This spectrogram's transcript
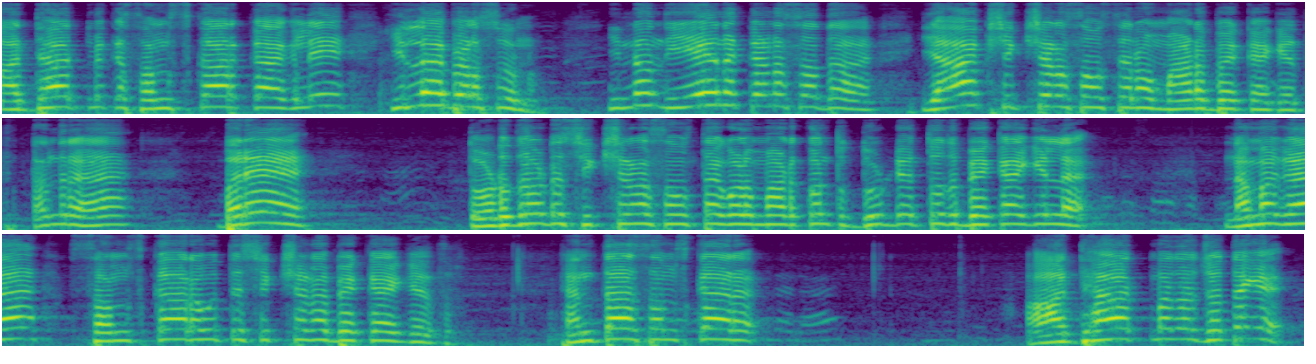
ಆಧ್ಯಾತ್ಮಿಕ ಸಂಸ್ಕಾರಕ್ಕಾಗಲಿ, ಇಲ್ಲೇ ಬೆಳೆಸೋನು. ಇನ್ನೊಂದು ಏನು ಕನಸದ? ಯಾಕೆ ಶಿಕ್ಷಣ ಸಂಸ್ಥೆ ನಾವು ಮಾಡಬೇಕಾಗೈತೆ? ಅಂದ್ರೆ ಬರೇ ದೊಡ್ಡ ದೊಡ್ಡ ಶಿಕ್ಷಣ ಸಂಸ್ಥೆಗಳು ಮಾಡ್ಕೊಂತ ದುಡ್ಡು ಎತ್ತೋದು ಬೇಕಾಗಿಲ್ಲ. ನಮಗ ಸಂಸ್ಕಾರವುತ ಶಿಕ್ಷಣ ಬೇಕಾಗ್ಯದ. ಎಂಥ ಸಂಸ್ಕಾರ? ಆಧ್ಯಾತ್ಮದ ಜೊತೆಗೆ.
